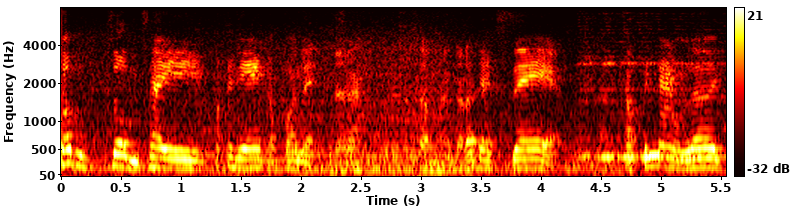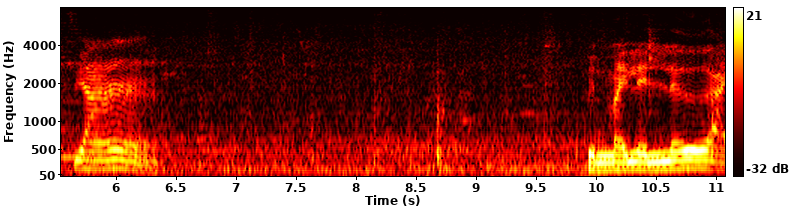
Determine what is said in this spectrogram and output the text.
ต้มส้มใส่ผักกระแยงกับพอแหละจ้ะซ้ำหันกันมันจะแซ่บขับไปนั่งเลยจ้า ขึ้นมาเรื่อย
